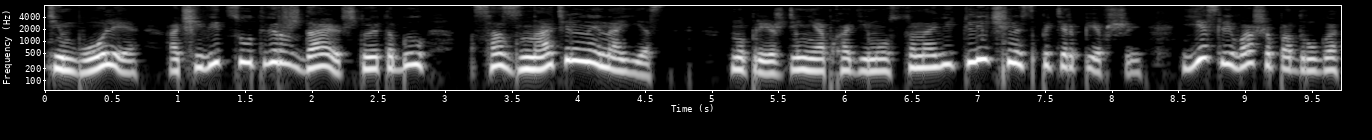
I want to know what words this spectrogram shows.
Тем более, очевидцы утверждают, что это был сознательный наезд. Но прежде необходимо установить личность потерпевшей. Если ваша подруга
